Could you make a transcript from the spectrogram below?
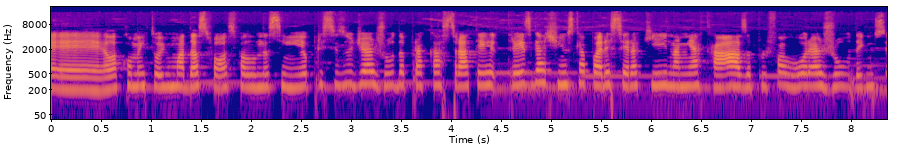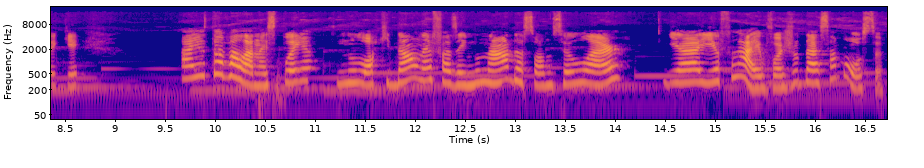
É, ela comentou em uma das fotos falando assim: Eu preciso de ajuda para castrar três gatinhos que apareceram aqui na minha casa, por favor, ajudem, não sei o quê. Aí eu tava lá na Espanha, no lockdown, né, fazendo nada, só no celular. E aí eu falei: Ah, eu vou ajudar essa moça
